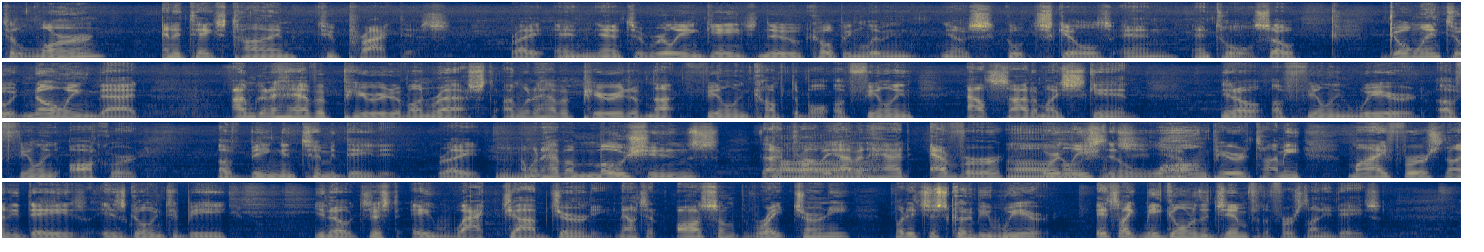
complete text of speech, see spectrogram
to learn and it takes time to practice, right? And, mm-hmm. and to really engage new coping living, you know, sk- skills and, and tools. So go into it knowing that I'm going to have a period of unrest. I'm going to have a period of not feeling comfortable, of feeling outside of my skin, you know, of feeling weird, of feeling awkward, of being intimidated, right? Mm-hmm. I'm going to have emotions that I probably haven't oh. had ever, Oh, or at least in a emotions. long period of time. I mean, my first 90 days is going to be, you know, just a whack job journey. Now, it's an awesome, right journey, but it's just going to be weird. It's like me going to the gym for the first 90 days.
